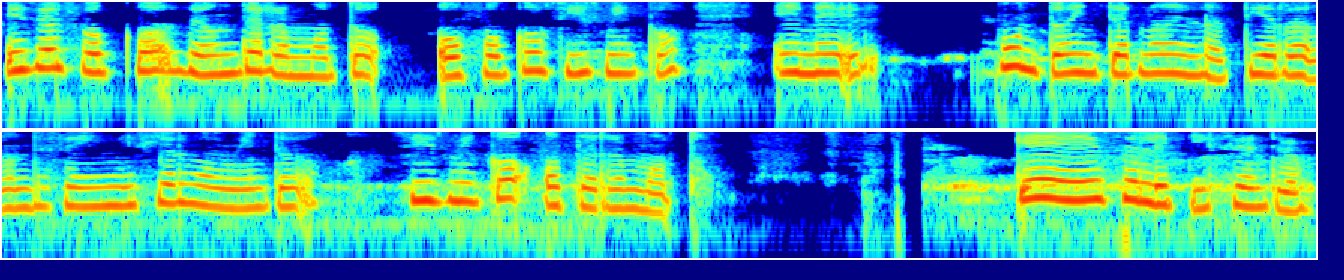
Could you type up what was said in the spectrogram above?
Es el foco de un terremoto o foco sísmico en el punto interno de la Tierra donde se inicia el movimiento sísmico o terremoto. ¿Qué es el epicentro?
